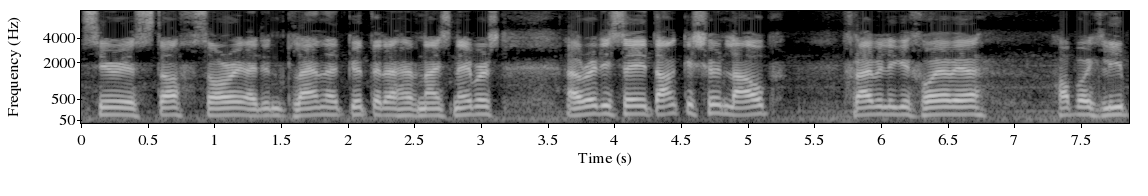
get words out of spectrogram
serious stuff. Sorry, I didn't plan that. Good that I have nice neighbors. I already say Dankeschön Laub, Freiwillige Feuerwehr, hab euch lieb.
